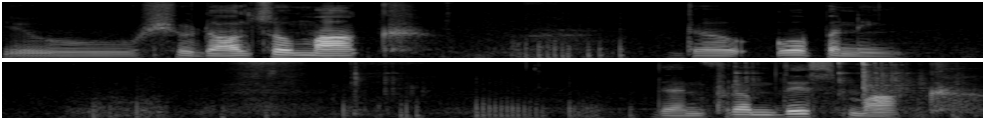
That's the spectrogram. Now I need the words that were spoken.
you should also mark the opening. Then from this mark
